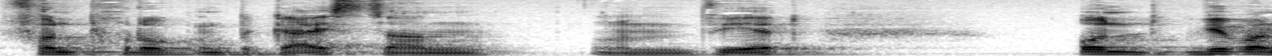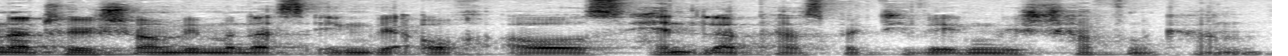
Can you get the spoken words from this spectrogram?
von Produkten begeistern wird. Und wir wollen natürlich schauen, wie man das irgendwie auch aus Händlerperspektive irgendwie schaffen kann.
